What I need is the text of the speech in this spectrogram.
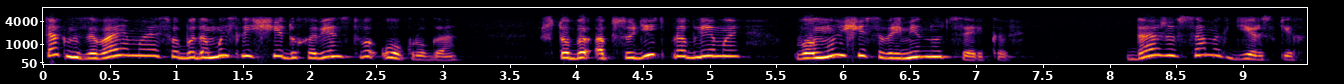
так называемое свободомыслящее духовенство округа, чтобы обсудить проблемы, волнующие современную церковь. Даже в самых дерзких,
